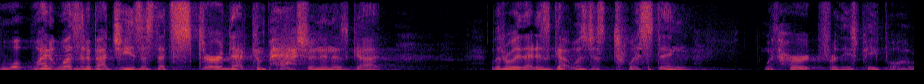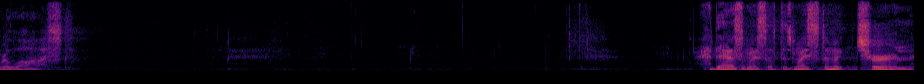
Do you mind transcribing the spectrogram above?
what was it about Jesus that stirred that compassion in his gut? Literally, that his gut was just twisting with hurt for these people who were lost. I had to ask myself does my stomach churn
